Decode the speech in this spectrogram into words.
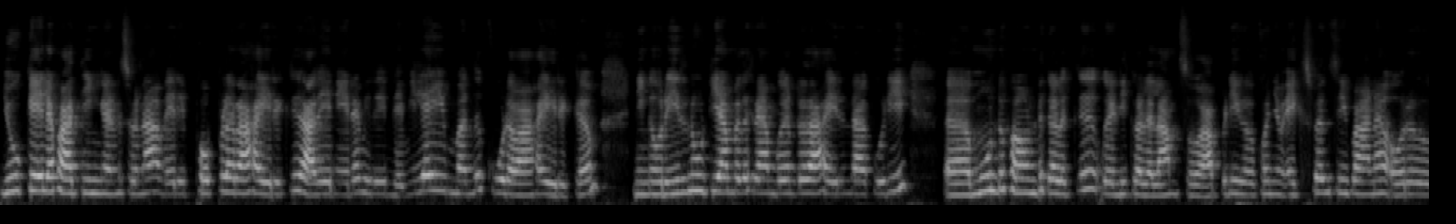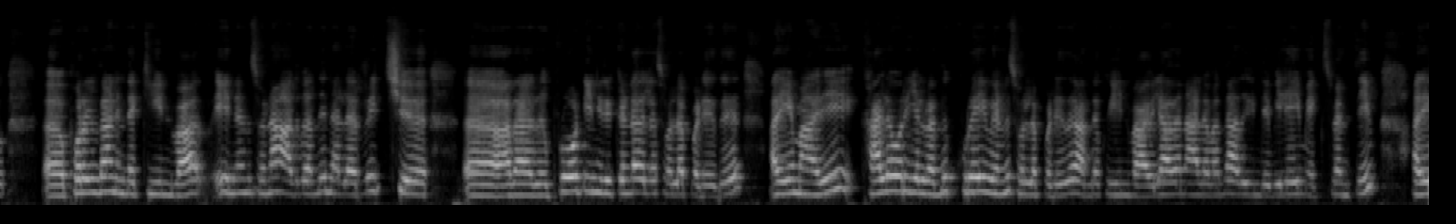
யூகேல பார்த்தீங்கன்னு சொன்னால் வெரி பாப்புலராக இருக்குது அதே நேரம் இது இந்த விலையும் வந்து கூடவாக இருக்கும். நீங்கள் ஒரு இருநூற்றி ஐம்பது கிராம் வேண்டதாக இருந்தால் கூடி மூன்று பவுண்டுகளுக்கு வேண்டிக் கொள்ளலாம். ஸோ அப்படி கொஞ்சம் எக்ஸ்பென்சிவான ஒரு பொருள் தான் இந்த கீன்வா என்னன்னு சொன்னால் அது வந்து நல்ல ரிச் அதாவது புரோட்டீன் இருக்குன்னு அதில் சொல்லப்படுது. அதே மாதிரி கலோரியல் வந்து குறைவுன்னு சொல்லப்படுது அந்த குயின்வாவில் அதனால் வந்து அது இந்த விலையும் எக்ஸ்பென்சிவ் அதே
